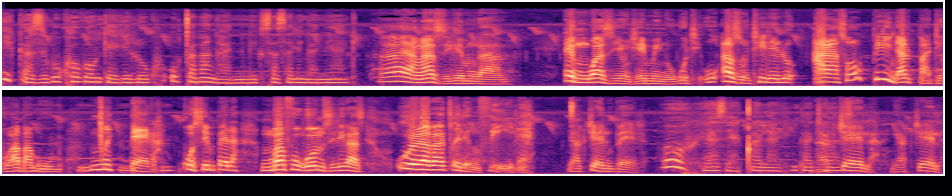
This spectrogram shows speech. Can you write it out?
Igazi kukho konke ke lokhu ucabangani ngekusasa lengane yakhe. hayi angazi ke mngami engikwaziyo nje mina ukuthi uazothile lo akasophinda alibhade kwaba kubo nci bheka Nkosi impela ngibafuko omzilikazi uyakacele ngifile ngiyakutshela impela. Oh, yazi yaqala ke inkathazo. ngiyakutshela ngiyakutshela.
